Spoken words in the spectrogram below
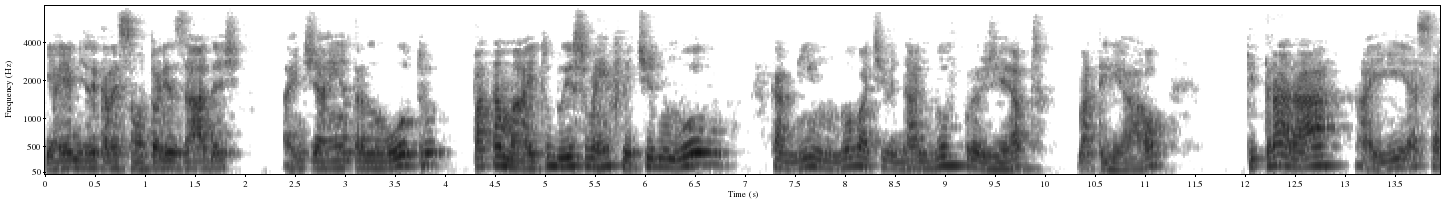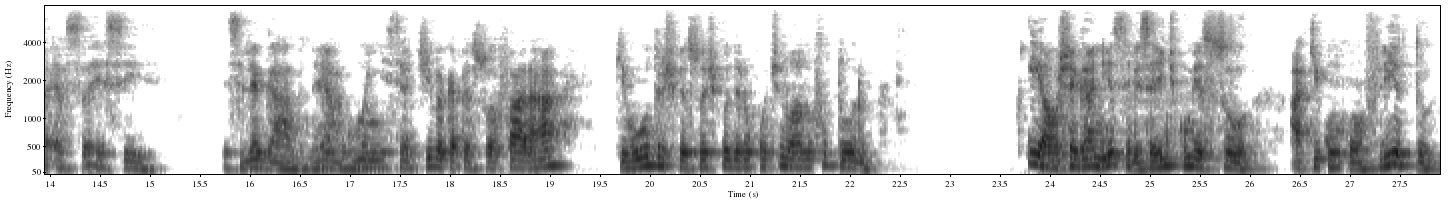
E aí, à medida que elas são atualizadas, a gente já entra no outro patamar. E tudo isso vai refletir num novo caminho, numa nova atividade, num novo projeto material que trará aí essa, essa, esse, esse legado, né? alguma iniciativa que a pessoa fará que outras pessoas poderão continuar no futuro. E ao chegar nisso, se a gente começou aqui com um conflito,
